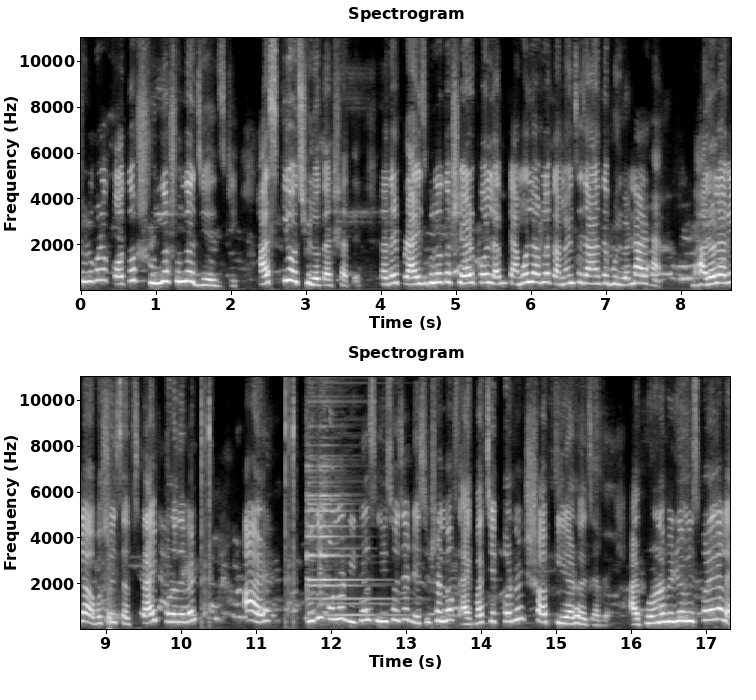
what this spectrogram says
শুরু করে কত সুন্দর সুন্দর জিএসডি হাস্কিও ছিল তার সাথে। তাদের প্রাইসগুলো তো শেয়ার করলাম। কেমন লাগল কমেন্টসে জানাতে ভুলবেন না। আর হ্যাঁ ভালো লাগলে অবশ্যই সাবস্ক্রাইব করে দেবেন। আর যদি কোনো ডিটেলস মিস হয়ে যায় ডিসক্রিপশন বক্স একবার চেক করবেন সব ক্লিয়ার হয়ে যাবে। আর পুরোনো ভিডিও মিস করে গেলে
